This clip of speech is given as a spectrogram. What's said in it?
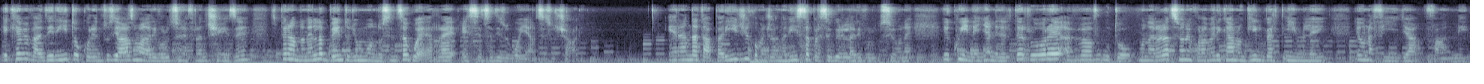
e che aveva aderito con entusiasmo alla rivoluzione francese, sperando nell'avvento di un mondo senza guerre e senza disuguaglianze sociali. Era andata a Parigi come giornalista per seguire la rivoluzione e qui negli anni del terrore aveva avuto una relazione con l'americano Gilbert Imlay e una figlia, Fanny,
